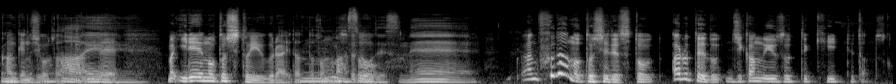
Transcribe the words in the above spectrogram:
関係の仕事だったんで、えまあ、異例の年というぐらいだったと思うんですけど、そうですね。あの普段の年ですとある程度時間の融通って聞いてたんですか？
